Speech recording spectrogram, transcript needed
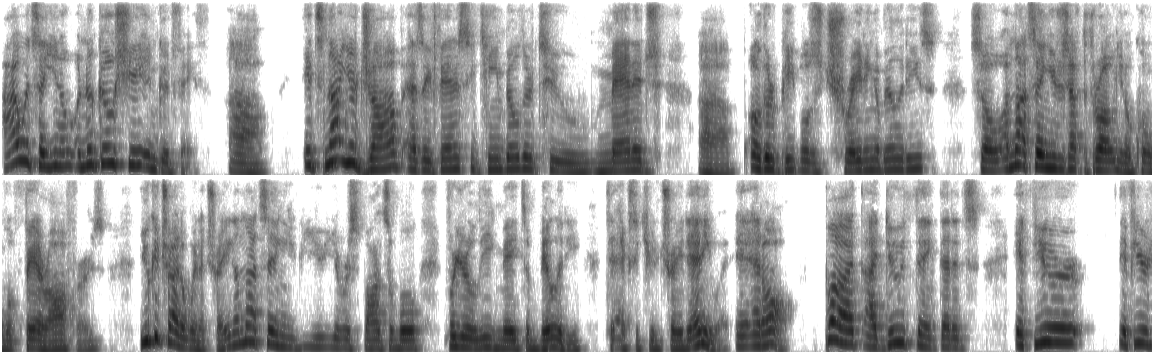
I would say, you know, negotiate in good faith. Uh, it's not your job as a fantasy team builder to manage uh, other people's trading abilities. So I'm not saying you just have to throw out, you know, quote unquote fair offers. You could try to win a trade. I'm not saying you, you, you're responsible for your league mate's ability to execute a trade anyway at all. But I do think that it's if you're if you're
